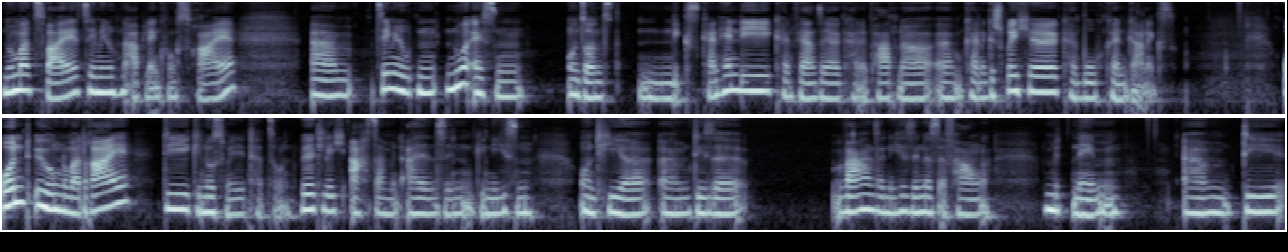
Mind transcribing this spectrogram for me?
Nummer zwei, zehn Minuten ablenkungsfrei, ähm, zehn Minuten nur essen und sonst nichts. Kein Handy, kein Fernseher, keine Partner, ähm, keine Gespräche, kein Buch, kein gar nichts. Und Übung Nummer drei, die Genussmeditation. Wirklich achtsam mit allen Sinnen genießen und hier ähm, diese wahnsinnige Sinneserfahrung mitnehmen, ähm, die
